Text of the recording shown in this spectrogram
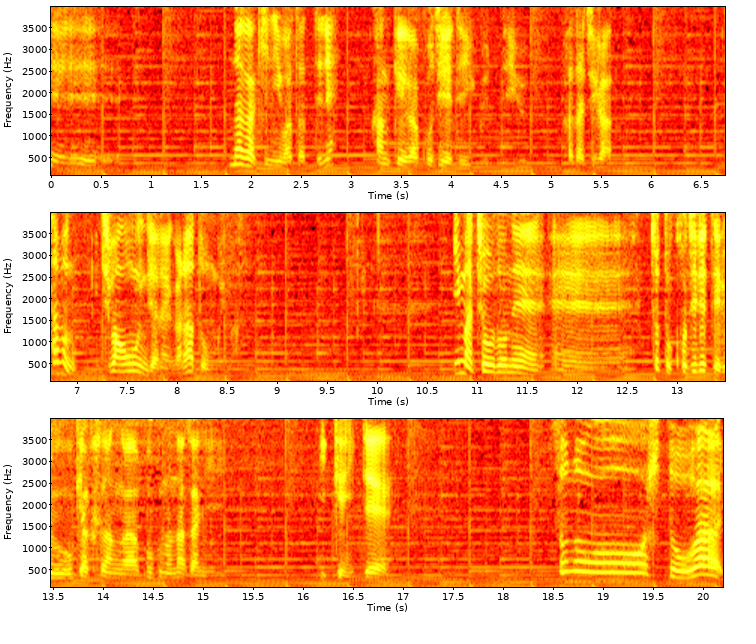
えー、長きにわたってね関係がこじれていくっていう形が多分一番多いんじゃないかなと思います。今ちょうどね、えー、ちょっとこじれてるお客さんが僕の中に一件いてその人は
